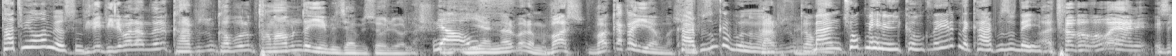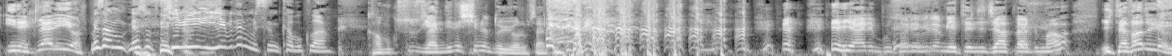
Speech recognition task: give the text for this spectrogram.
tatmin olamıyorsun. Bir de bilim adamları karpuzun kabuğunun tamamını da yiyebileceğimi söylüyorlar. Ya of. Yiyenler var ama. Var. Hakikaten yiyen var. Karpuzun kabuğunu mu? Karpuzun kabuğunu. Ben çok meyveli kabukla yerim de karpuzu değil. Ha, tamam ama yani mesela inekler yiyor. Mesela Mesut kiviyi yiyebilir misin kabukla? Kabuksuz yendiğini şimdi duyuyorum sen. yani bu soruyu biliyorum yeterince cevap verdim ama ilk defa duyuyorum.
